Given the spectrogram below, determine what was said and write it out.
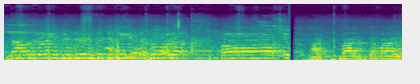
Now the right is in between the bowler. Oh, ആത്മാർത്ഥമായ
